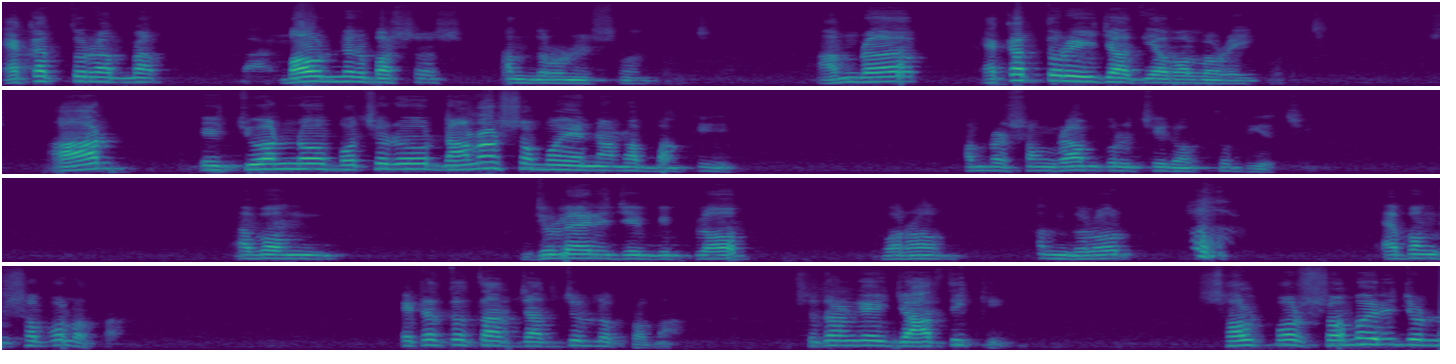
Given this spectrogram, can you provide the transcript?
একাত্তর আমরা বাউন্নের ভাষা আন্দোলনের সময় করেছি। আমরা একাত্তরে এই জাতি আবার লড়াই করেছি। আর এই চুয়ান্ন বছরেও নানা সময়ে নানা বাকি আমরা সংগ্রাম করেছি, রক্ত দিয়েছি। এবং জুলাইয়ের যে বিপ্লব, গণ আন্দোলন এবং সফলতা। এটা তো তার জাজ্জল্য প্রমাণ। সুতরাং এই জাতিকে স্বল্প সময়ের জন্য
